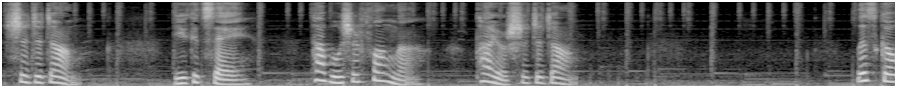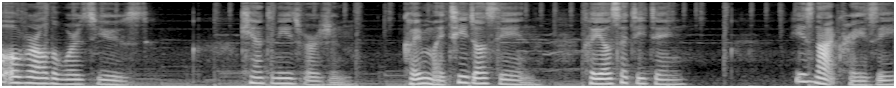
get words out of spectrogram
失智症, you could say, 他不是疯了，他有失智症. Let's go over all the words used. Cantonese version. 佢唔系痴咗线。 He's not crazy,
